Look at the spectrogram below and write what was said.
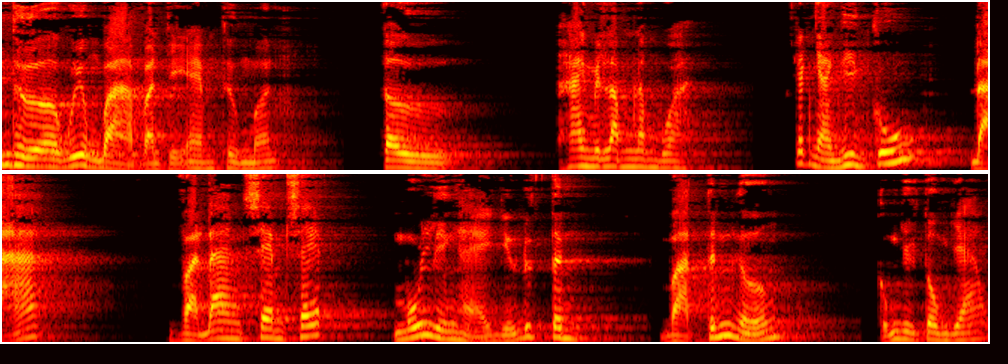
Kính thưa quý ông bà và anh chị em thương mến, Từ 25 năm qua, Các nhà nghiên cứu đã và đang xem xét mối liên hệ giữa đức tin và tín ngưỡng cũng như tôn giáo.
